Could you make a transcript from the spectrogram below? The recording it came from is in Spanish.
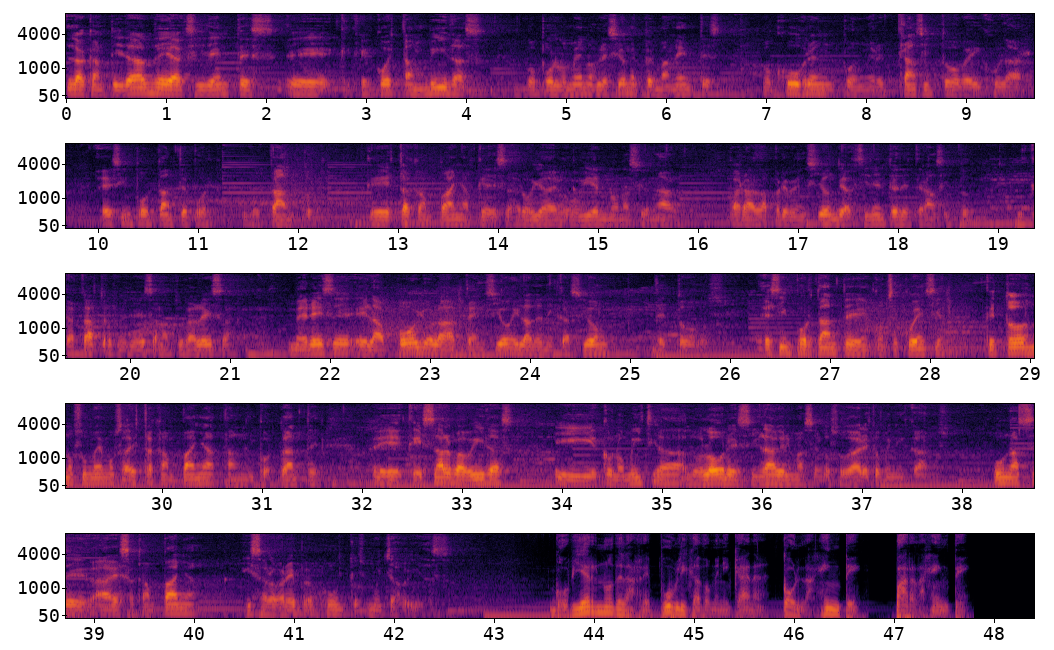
la cantidad de accidentes eh, que, cuestan vidas o por lo menos lesiones permanentes ocurren con el tránsito vehicular. Es importante, por lo tanto, que esta campaña que desarrolla el Gobierno Nacional para la prevención de accidentes de tránsito y catástrofes de esa naturaleza merece el apoyo, la atención y la dedicación de todos. Es importante, en consecuencia, que todos nos sumemos a esta campaña tan importante eh, que salva vidas y economiza dolores y lágrimas en los hogares dominicanos. Únase a esa campaña y salvaremos juntos muchas vidas. Gobierno de la República Dominicana, con la gente, para la gente.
